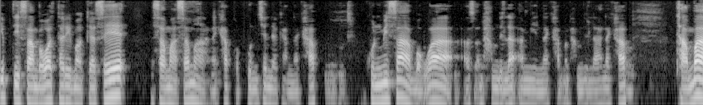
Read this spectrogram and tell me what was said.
อิบติซามบอกว่าทาริมากาเซสมาสมานะครับขอบคุณเช่นเดียวกันนะครับ คุณมิซาบอกว่าอัลฮัมดุลิลละอามีนนะครับอัลฮัมดุลิลละนะครับ ถามว่า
